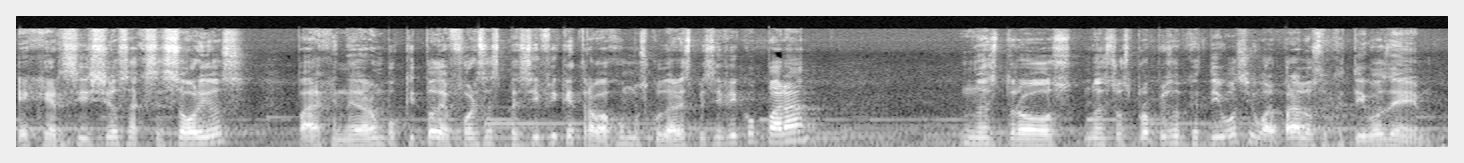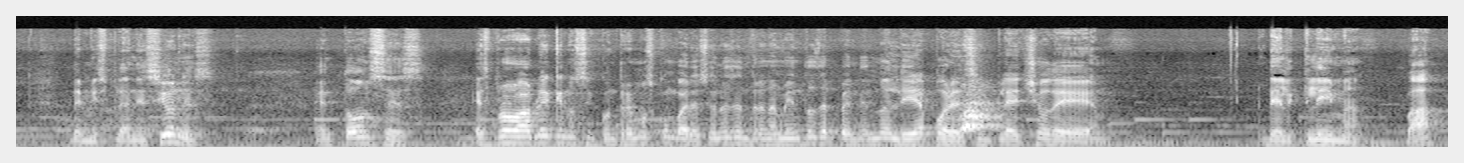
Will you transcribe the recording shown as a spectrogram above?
ejercicios accesorios para generar un poquito de fuerza específica y trabajo muscular específico para nuestros, nuestros propios objetivos, igual para los objetivos de, de mis planeaciones. Entonces, es probable que nos encontremos con variaciones de entrenamientos dependiendo del día por el simple hecho de del clima, ¿va?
